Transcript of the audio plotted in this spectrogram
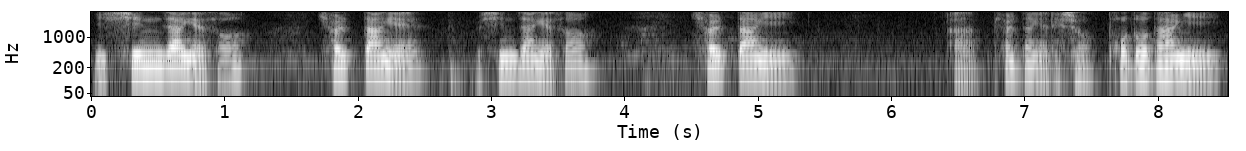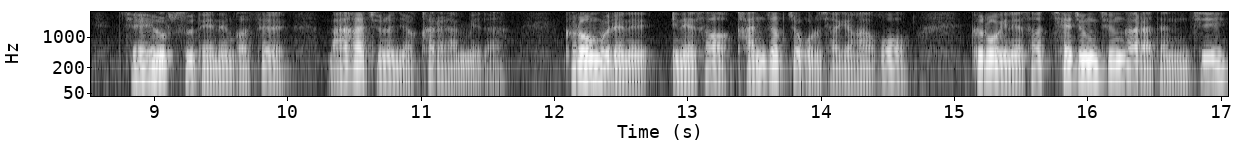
이 신장에서 혈당에 신장에서 혈당이 아 혈당이 아니죠 포도당이 재흡수되는 것을 막아주는 역할을 합니다. 그럼으로 인해- 인해서 간접적으로 작용하고 그로 인해서 체중 증가라든지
